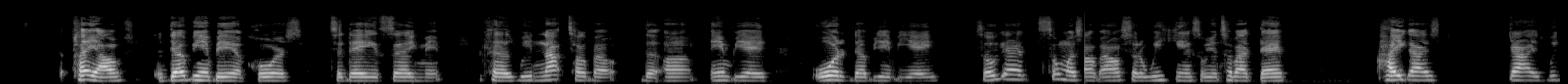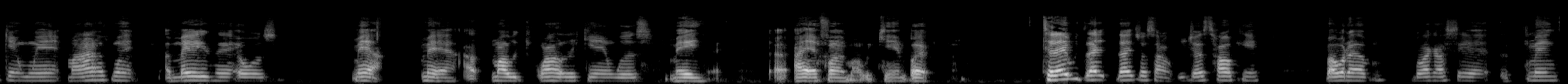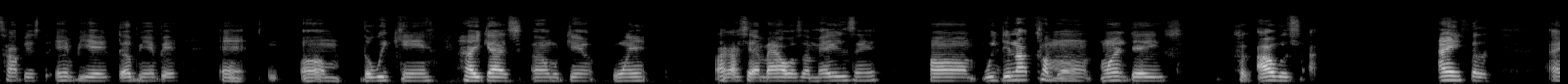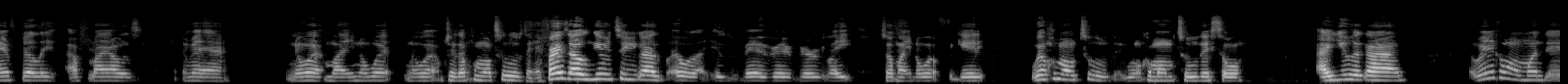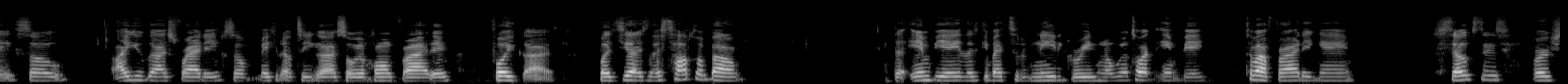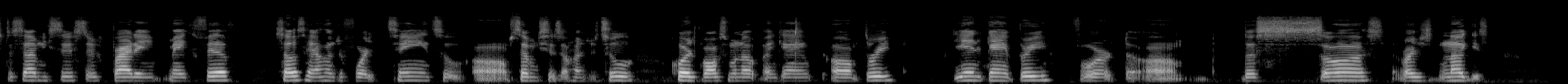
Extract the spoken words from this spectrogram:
the playoffs, the WNBA, of course, today's segment because we not talk about the um NBA or the WNBA. So we got so much talk about also the weekend. So we're gonna talk about that. How you guys guys weekend went. Mine went amazing. It was man man I, my my weekend was amazing. I had fun my weekend, but today we let let just talk. We just talking about whatever. But like I said, the main topic is the NBA, WNBA, and um the weekend. How you guys um weekend went? Like I said, man, was amazing. Um, we did not come on Mondays because I was I ain't feel it. I ain't feel it. I feel like I was man. You know what? I'm like, you know what? You know what? I'm just gonna come on Tuesday. At first, I was giving it to you guys, but it was like it was very, very, very late. So I'm like, you know what? Forget it. We're gonna come on Tuesday. We're gonna come on Tuesday. So I you guys. We didn't come on Monday, so I you guys Friday. So make it up to you guys. So we're home Friday for you guys. But yes, let's talk about the NBA. Let's get back to the nitty gritty. You know, we're gonna talk about the NBA. Talk about Friday game. Celtics versus the 76ers. Friday, May 5th. Celtics had 114 to um 76 102. Of course, Boston went up in game um three. The end of game three for the um the Suns versus Nuggets.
